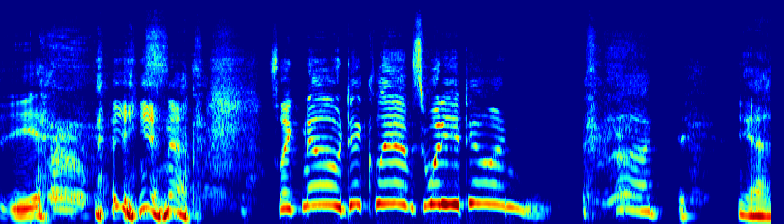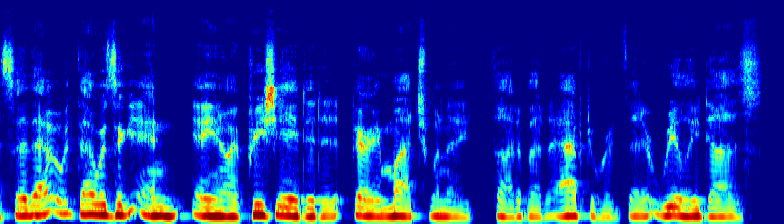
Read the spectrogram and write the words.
Yeah. you know. It's like, no, Dick lives. What are you doing? Uh, yeah, so that that was and you know I appreciated it very much when I thought about it afterwards that it really does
